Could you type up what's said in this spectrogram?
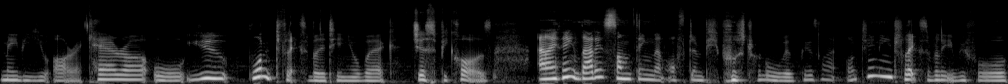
maybe you are a carer or you want flexibility in your work just because. And I think that is something that often people struggle with because, like, what do you need flexibility before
